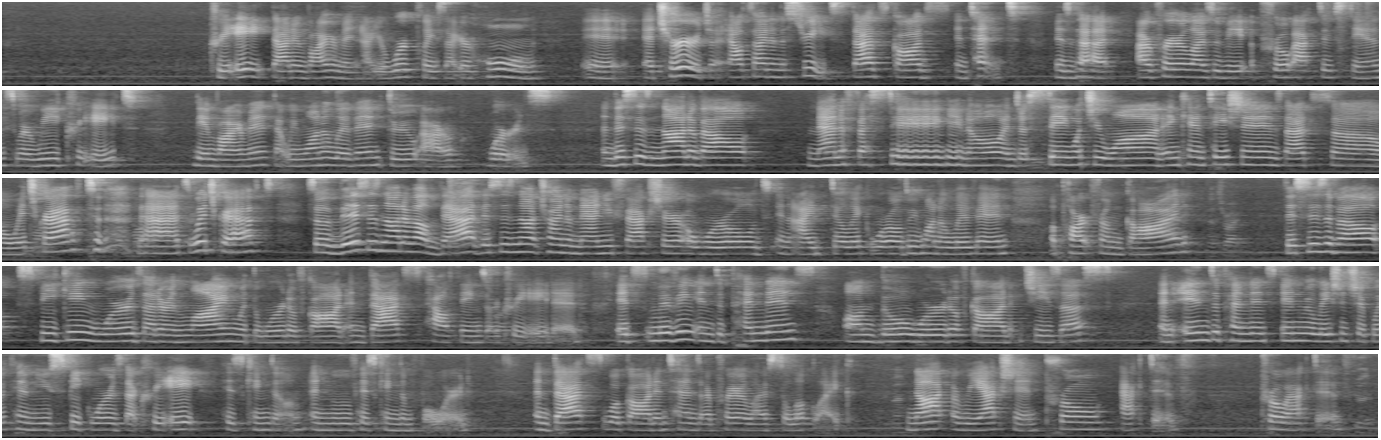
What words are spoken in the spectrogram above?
create that environment at your workplace, at your home, eh, at church, outside in the streets. That's God's intent, is that our prayer lives would be a proactive stance where we create the environment that we want to live in through our words. And this is not about manifesting, you know, and just saying what you want, incantations, that's uh, witchcraft. that's witchcraft. So this is not about that. This is not trying to manufacture a world, an idyllic world we want to live in apart from God. That's right. This is about speaking words that are in line with the Word of God, and that's how things are created. It's living in dependence on the Word of God, Jesus. And in dependence, in relationship with Him, you speak words that create His kingdom and move His kingdom forward. And that's what God intends our prayer lives to look like. Amen. Not a reaction, proactive. Proactive. Good.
